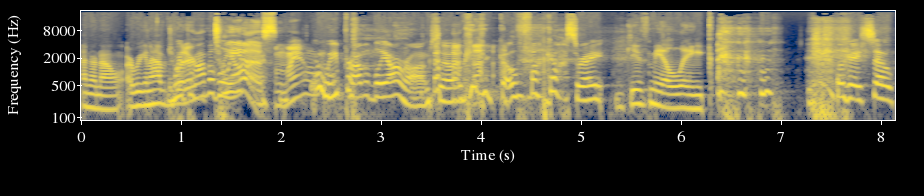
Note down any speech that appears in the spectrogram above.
I don't know. Are we gonna have Twitter? We probably Tweet are. us. We probably are wrong. So go fuck us, right? Give me a link. Okay, so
